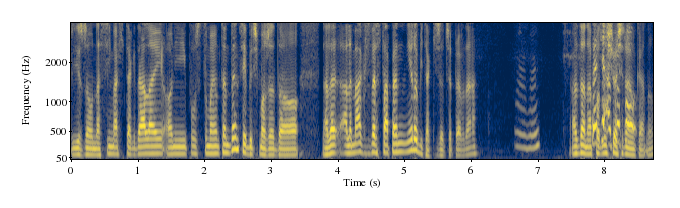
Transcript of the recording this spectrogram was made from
jeżdżą na simach i tak dalej, oni po prostu mają tendencję być może do... No ale, ale Max Verstappen nie robi takich rzeczy, prawda? Mhm. Aldona, podnosiłaś propos... rękę. No.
